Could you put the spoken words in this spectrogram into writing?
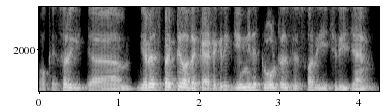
Okay. Sorry, um, irrespective of the category, give me the total sales for each region.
